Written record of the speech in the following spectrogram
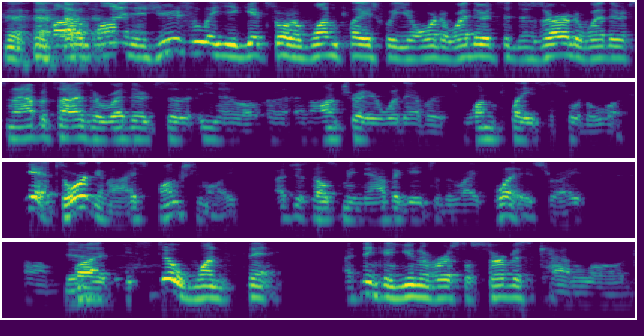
The bottom line is usually you get sort of one place where you order, whether it's a dessert or whether it's an appetizer, or whether it's a you know an entree or whatever. It's one place to sort of look. Yeah, it's organized functionally. That just helps me navigate to the right place, right? Um, yeah. But it's still one thing. I think a universal service catalog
